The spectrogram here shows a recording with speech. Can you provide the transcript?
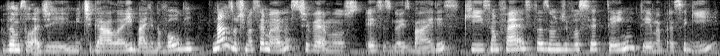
Vamos falar de Met Gala e baile da Vogue. Nas últimas semanas tivemos esses dois bailes, que são festas onde você tem um tema para seguir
